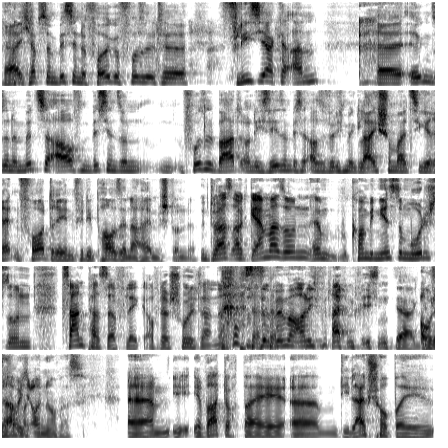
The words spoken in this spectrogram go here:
Ja, ich habe so ein bisschen eine vollgefusselte Fließjacke an, äh, irgend so eine Mütze auf, ein bisschen so ein Fusselbart und ich sehe so ein bisschen aus, als würde ich mir gleich schon mal Zigaretten vordrehen für die Pause in einer halben Stunde. Du hast auch gern mal so ein, ähm, kombinierst du modisch so einen Zahnpastafleck auf der Schulter, ne? Das will man auch nicht verheimlichen. Ja, Oh, da habe auch ich auch noch was. Ähm, ihr, ihr wart doch bei ähm, die Live-Show bei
